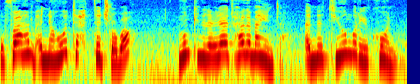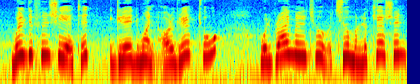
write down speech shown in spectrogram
وفاهم هو تحت تجربة. ممكن العلاج هذا ما ينجح. أن ال tumor يكون well differentiated grade 1 or grade 2 وال primary tumor location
